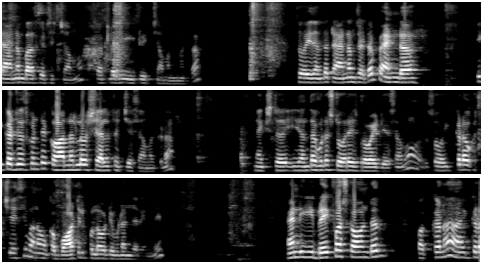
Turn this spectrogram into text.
ట్యాండమ్ బాస్కెట్స్ ఇచ్చాము. కట్లరీ ఇటు ఇచ్చామన్నమాట. సో ఇదంతా ట్యాండమ్ సెటప్ అండ్ ఇక్కడ చూసుకుంటే కార్నర్లో షెల్ఫ్ ఇచ్చేసాము ఇక్కడ. నెక్స్ట్ ఇదంతా కూడా స్టోరేజ్ ప్రొవైడ్ చేసాము. సో ఇక్కడ వచ్చేసి మనం ఒక బాటిల్ పుల్అవుట్ ఇవ్వడం జరిగింది. అండ్ ఈ బ్రేక్ఫాస్ట్ కౌంటర్ పక్కన ఇక్కడ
